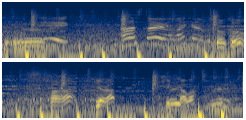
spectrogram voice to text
cool. Sick. Oh, that's dope. I like him. Cool, cool. All right, you're up. Big fella. Yeah.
